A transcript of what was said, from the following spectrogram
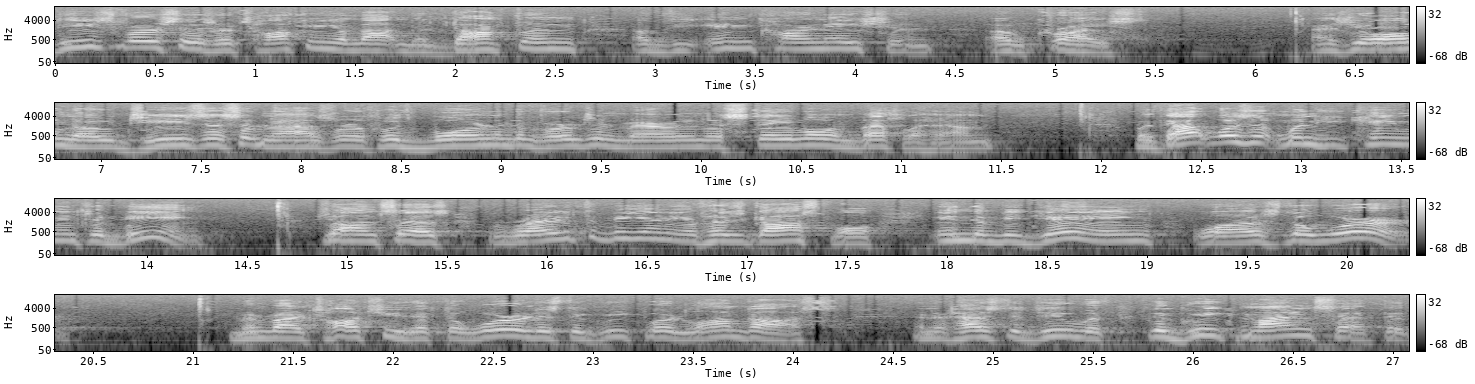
These verses are talking about the doctrine of the incarnation of Christ. As you all know, Jesus of Nazareth was born of the Virgin Mary in a stable in Bethlehem. But that wasn't when he came into being. John says right at the beginning of his gospel, in the beginning was the Word. Remember, I taught you that the Word is the Greek word logos, and it has to do with the Greek mindset that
